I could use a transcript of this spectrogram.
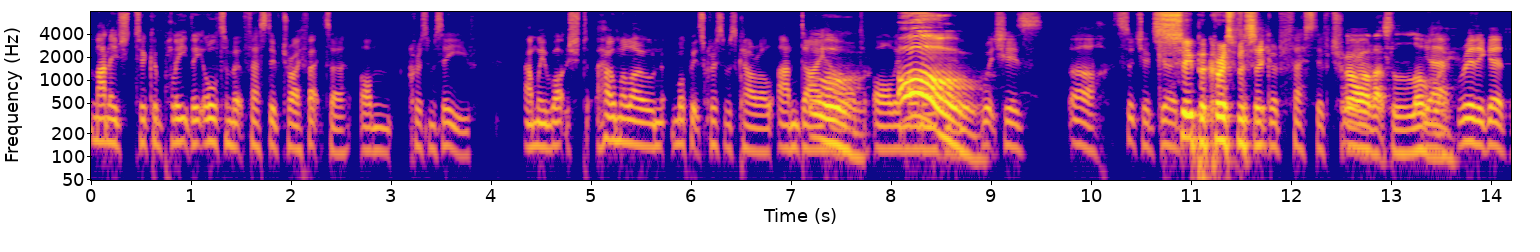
managed to complete the ultimate festive trifecta on Christmas Eve, and we watched Home Alone, Muppets Christmas Carol, and Die Oh. Hard all in Oh. one evening, which is oh, such a good, Super Christmassy. good festive treat. Oh, that's lovely. yeah, really good.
